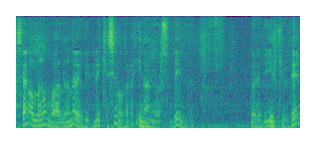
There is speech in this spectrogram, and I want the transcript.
Sen Allah'ın varlığına ve birliğine kesin olarak inanıyorsun değil mi? Böyle bir irkildi.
